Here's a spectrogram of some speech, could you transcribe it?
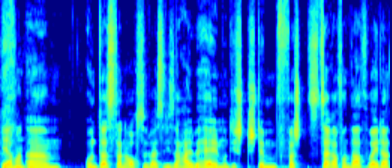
Ja, Mann. Ähm, und dass dann auch so, weißt du, dieser halbe Helm und die Stimmenverzerrer von Darth Vader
